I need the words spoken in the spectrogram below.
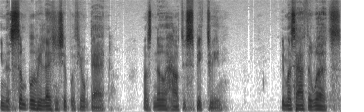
in a simple relationship with your dad, must know how to speak to him. You must have the words.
